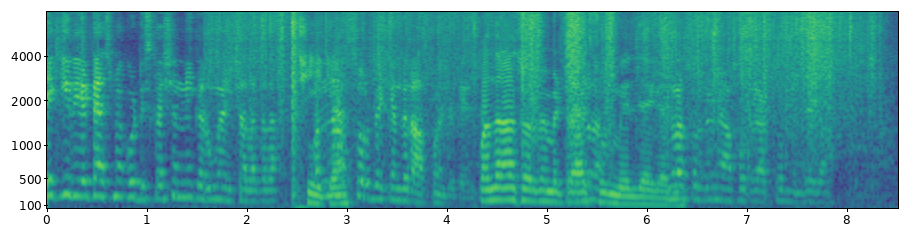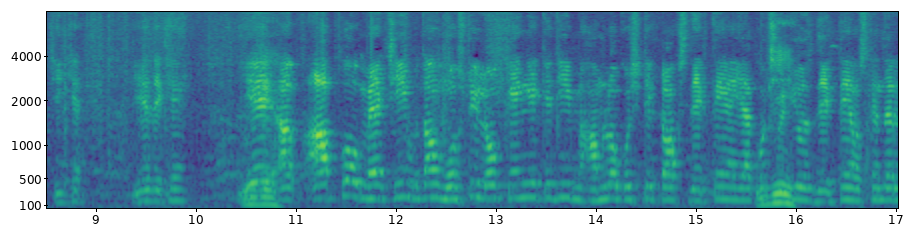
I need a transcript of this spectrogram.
एक ही रेट है इसमें कोई डिस्कशन नहीं करूँगा इंशाल्लाह पंद्रह सौ रुपए के अंदर आपको एंटरटेन पंद्रह सौ रुपए में ट्रैक सूट मिल जाएगा पंद्रह सौ रुपए में आपको ट्रैक सूट मिल जाएगा। ठीक है? ये देखें ये। आप, आपको मैं एक चीज़ बताऊँ मोस्टली लोग कहेंगे कि जी हम लोग कुछ टिकटॉक्स देखते हैं या कुछ। वीडियोस देखते हैं उसके अंदर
